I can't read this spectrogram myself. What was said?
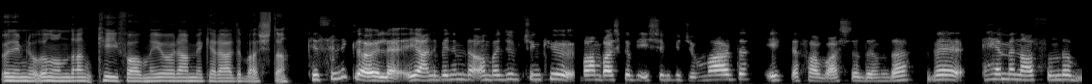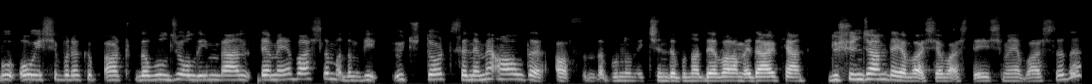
Önemli olan ondan keyif almayı öğrenmek herhalde başta. Kesinlikle öyle. Yani benim de amacım çünkü bambaşka bir işim gücüm vardı ilk defa başladığımda ve hemen aslında bu o işi bırakıp artık davulcu olayım ben demeye başlamadım. Bir 3-4 senemi aldı aslında bunun içinde buna devam ederken. Düşüncem de yavaş yavaş değişmeye başladı.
